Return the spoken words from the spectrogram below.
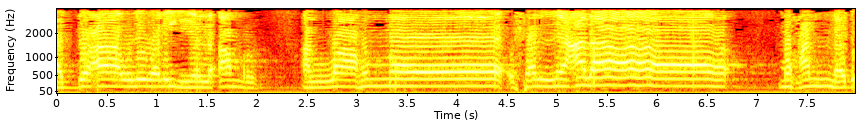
الدعاء لولي الأمر. اللهم صل على محمد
